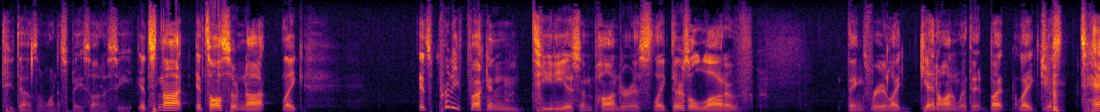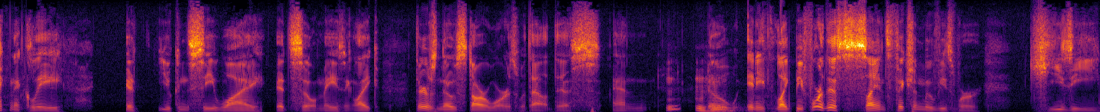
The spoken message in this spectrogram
2001: A Space Odyssey. It's not. It's also not like. It's pretty fucking tedious and ponderous. Like there's a lot of things where you're like, get on with it, but like just technically, it you can see why it's so amazing. Like there's no Star Wars without this, and Mhm. no any like before this, science fiction movies were cheesy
